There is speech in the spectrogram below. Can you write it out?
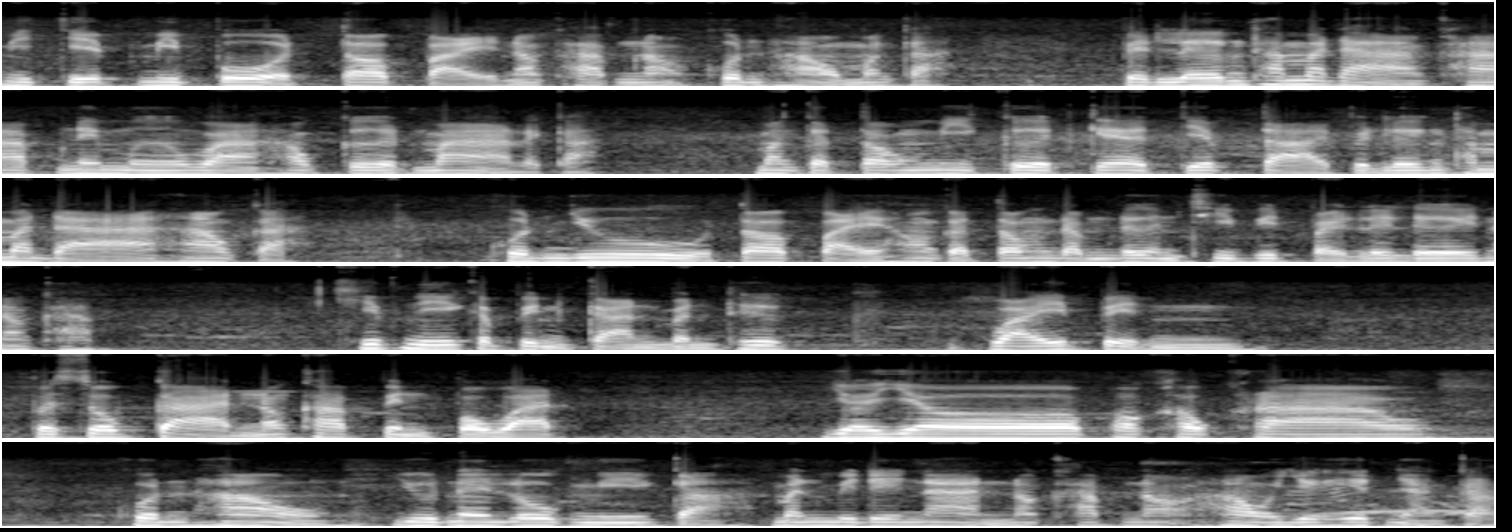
มีเจ็บมีปวดต่อไปเนาะครับเนาะคนเฮามันก็เป็นเรื่องธรรมดาครับ ในเมื่อว่าเฮาเกิดมาเลยก็มันก็ต้องมีเกิดแก่เจ็บตายเป็นเรื่องธรรมดาเฮาก็คนอยู่ต่อไปเฮาก็ต้องดำเนินชีวิตไปเรื่อยๆเนาะครับ คลิปนี้ก็เป็นการบันทึกไว้เป็น ประสบการณ์เนาะครับเป็นประวัติ ย่อๆ พอคร่าวๆ คนเฮาอยู่ในโลกนี้กะ มันไม่ได้นานเนาะครับเนาะเฮาอย่าเฮ็ดหยังกะ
